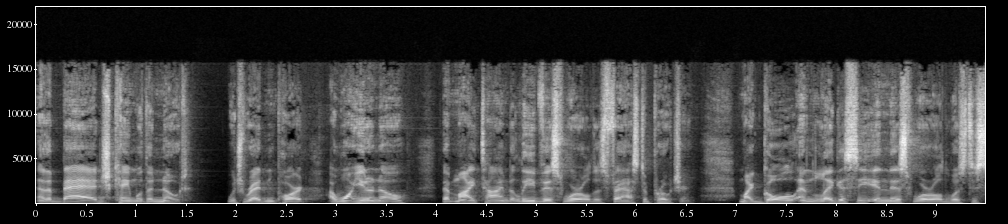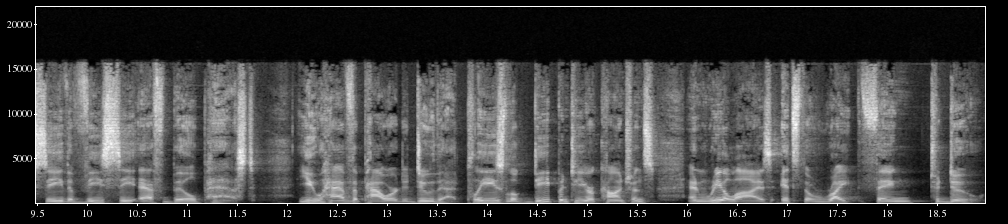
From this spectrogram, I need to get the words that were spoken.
Now, the badge came with a note, which read in part I want you to know that my time to leave this world is fast approaching. My goal and legacy in this world was to see the VCF bill passed. You have the power to do that. Please look deep into your conscience and realize it's the right thing to do.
